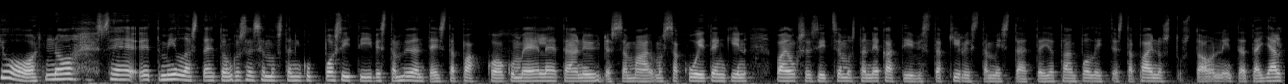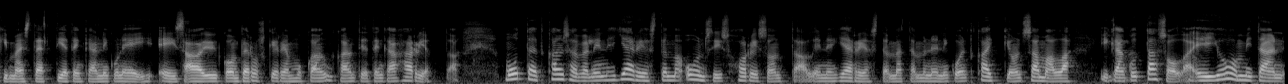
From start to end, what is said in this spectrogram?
Joo, no se, että millaista, että onko se semmoista niin positiivista, myönteistä pakkoa, kun me eletään yhdessä maailmassa kuitenkin, vai onko se sitten semmoista negatiivista kiristämistä, että jotain poliittista painostusta on, niin tätä jälkimmäistä tietenkään niin ei, ei saa YK peruskirjan mukaankaan tietenkään harjoittaa. Mutta että kansainvälinen järjestelmä on siis horisontaalinen järjestelmä, tämmöinen, niin kuin, että kaikki on samalla ikään kuin tasolla. Ei ole mitään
